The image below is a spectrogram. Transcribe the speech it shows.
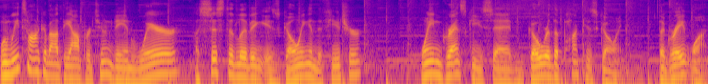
When we talk about the opportunity and where assisted living is going in the future, Wayne Gretzky said, Go where the puck is going. The great one,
